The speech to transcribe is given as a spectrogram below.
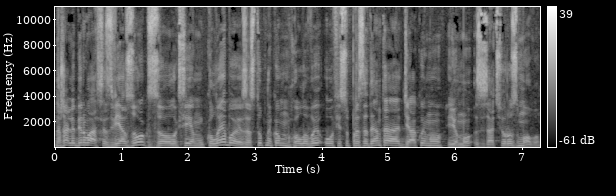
На жаль, обірвався зв'язок з Олексієм Кулебою, заступником голови офісу президента. Дякуємо йому за цю розмову.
